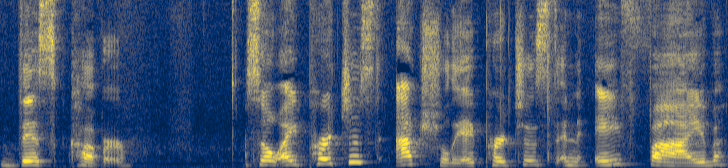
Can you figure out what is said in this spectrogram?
this cover. So I purchased, actually, I purchased an A5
